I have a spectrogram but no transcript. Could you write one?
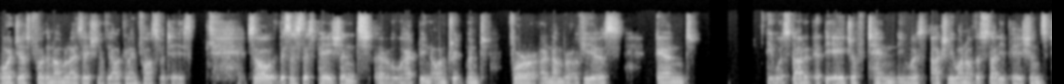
or just for the normalization of the alkaline phosphatase? So this is this patient uh, who had been on treatment for a number of years, and he was started at the age of 10. He was actually one of the study patients,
